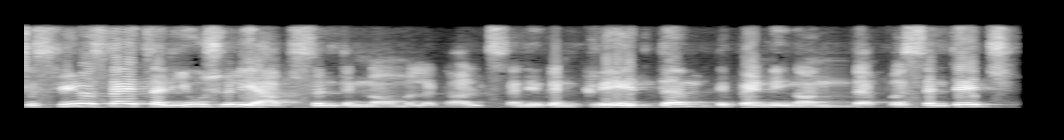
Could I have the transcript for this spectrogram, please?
So spherocytes are usually absent in normal adults and you can grade them depending on their percentage.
